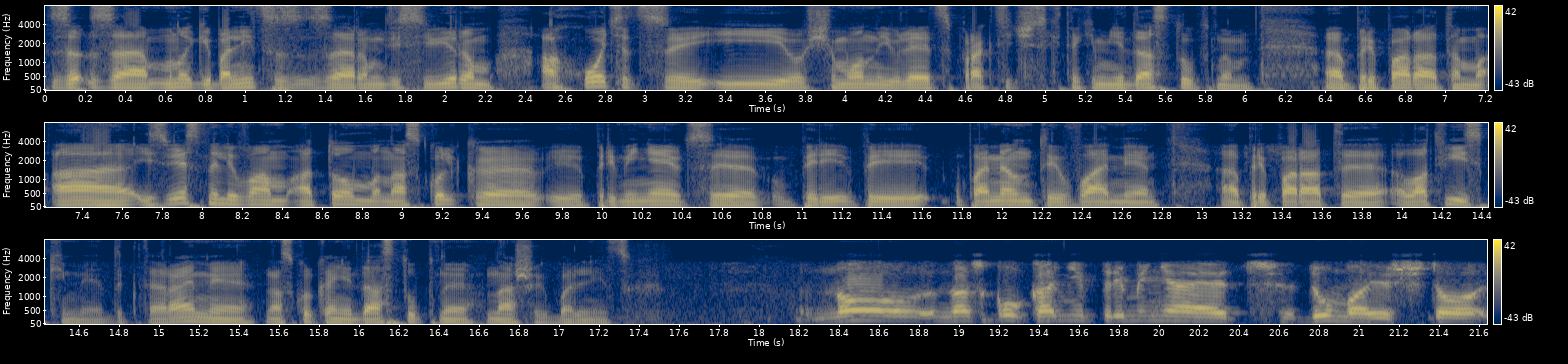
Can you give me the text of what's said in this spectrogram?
за, за многие больницы за ремдесивиром охотятся, и, в общем, он является практически таким недоступным препаратом. А известно ли вам о том, насколько применяются при, при упомянутые вами а, препараты латвийскими докторами, насколько они доступны в наших больницах? Но насколько они применяют, думаю, что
